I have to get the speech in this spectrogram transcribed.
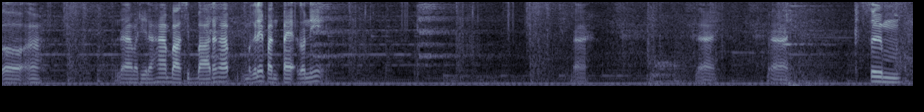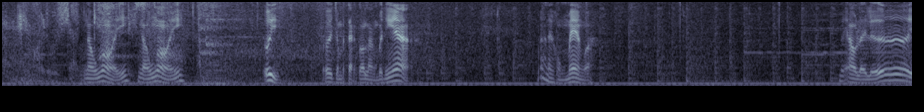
ก็อะ ได้มาทีละห้าบาทสิบบาทนะครับ มันก็เล่นปันแปะตอนนี้ได้ได้ได้ซึมเหงาหงอยเหงาหงอยเอ้ยเอ้ยจะมาแตกตอนหลังปะเนี่ยอะไรของแม่งวะไม่เอาอะไรเลย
